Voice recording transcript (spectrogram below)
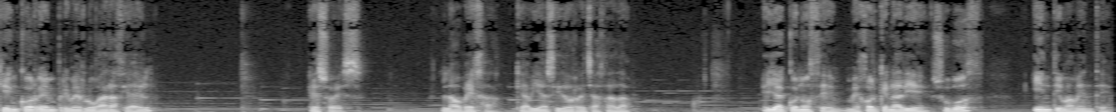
¿quién corre en primer lugar hacia él? Eso es, la oveja que había sido rechazada. Ella conoce mejor que nadie su voz íntimamente.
